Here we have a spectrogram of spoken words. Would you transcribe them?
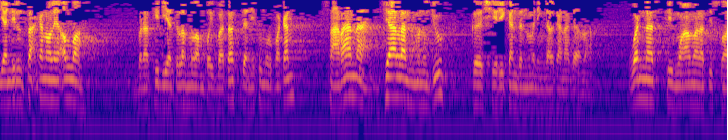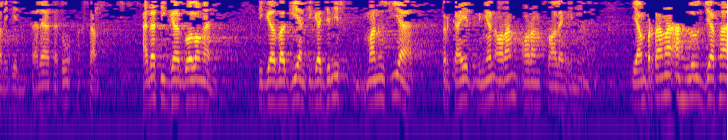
yang diletakkan oleh Allah berarti dia telah melampaui batas dan itu merupakan sarana jalan menuju kesyirikan dan meninggalkan agama. Wanas fi muamalati salihin aksam. Ada tiga golongan, tiga bagian, tiga jenis manusia terkait dengan orang-orang saleh ini. Yang pertama ahlul jafa.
